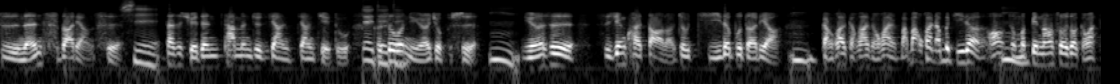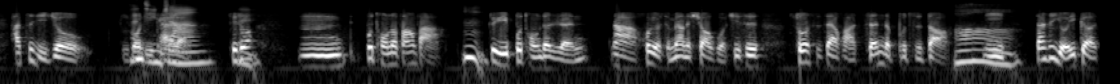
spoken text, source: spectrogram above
只能迟到两次，是，但是学生他们就是这样这样解读，对，可是我女儿就不是，嗯，女儿是。时间快到了，就急得不得了。嗯，赶快，赶快，赶快，爸爸快来不及了。哦，怎么便当收一收，赶快，她自己就主动离开了。所以说，嗯，不同的方法，嗯，对于不同的人，那会有什么样的效果？其实说实在话，真的不知道。哦，你但是有一个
